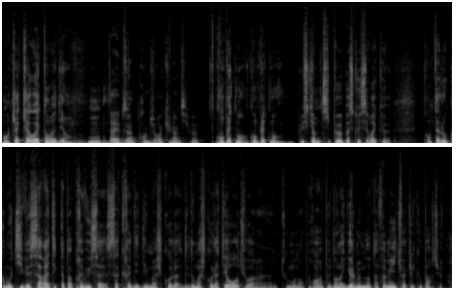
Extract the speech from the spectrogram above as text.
en cacahuète, on va dire. Mm. Tu avais besoin de prendre du recul un petit peu. Complètement, complètement. Plus qu'un petit peu, parce que c'est vrai que quand ta locomotive s'arrête et que t'as pas prévu, ça, ça crée des dommages, des dommages collatéraux, tu vois. Tout le monde en prend un peu dans la gueule, même dans ta famille, tu vois, quelque part, tu vois.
